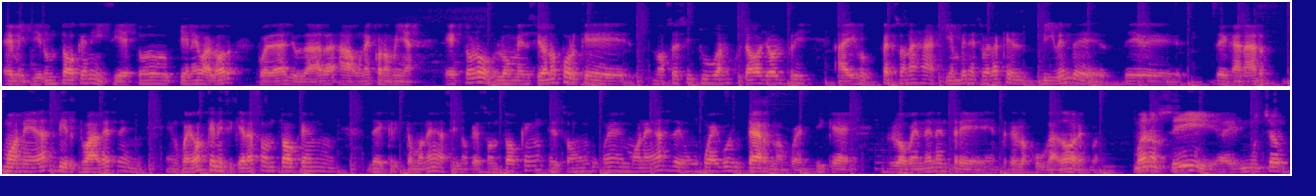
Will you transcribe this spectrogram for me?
emitir un token y si esto tiene valor puede ayudar a una economía. Esto lo, lo menciono porque no sé si tú has escuchado Jolfrey, hay personas aquí en Venezuela que viven de, de, ganar monedas virtuales en, en, juegos que ni siquiera son tokens de criptomonedas, sino que son tokens, eh, son eh, monedas de un juego interno, pues, y que lo venden entre, entre los jugadores, pues. Bueno, sí, hay mucho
